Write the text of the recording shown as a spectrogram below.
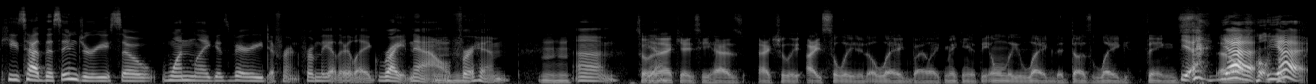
he's had this injury so one leg is very different from the other leg right now Mhm. for him hmm um So in that case, he has actually isolated a leg by like making it the only leg that does leg things. yeah yeah yeah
